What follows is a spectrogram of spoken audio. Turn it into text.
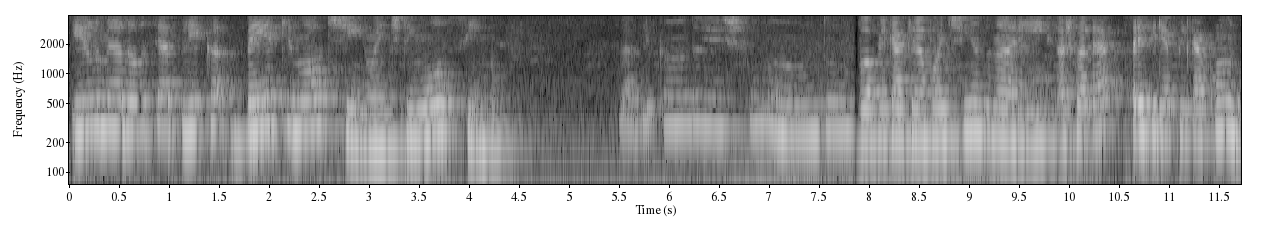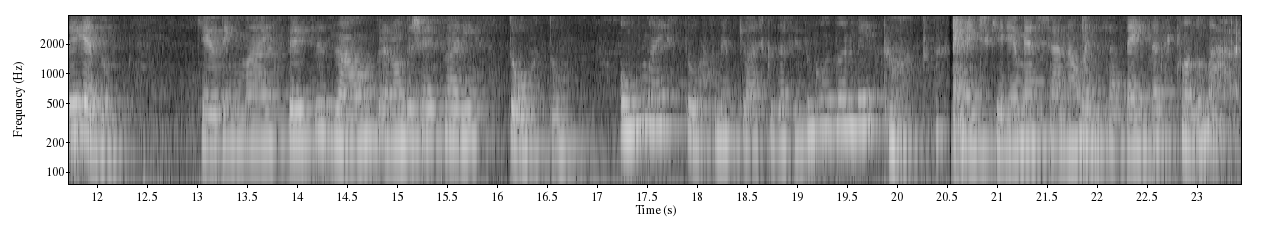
E o iluminador você aplica bem aqui no altinho, a gente tem um ossinho. Você vai aplicando e esfumando. Vou aplicar aqui na pontinha do nariz. Acho que eu até preferi aplicar com o dedo, que aí eu tenho mais precisão para não deixar esse nariz torto. Ou mais torto, né? Porque eu acho que eu já fiz um contorno meio torto. Gente, queria me achar não, mas essa pele tá ficando mara.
